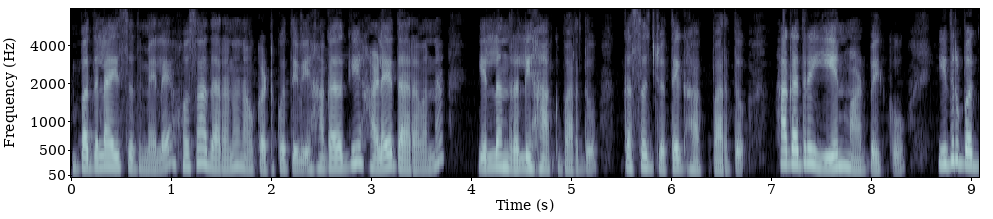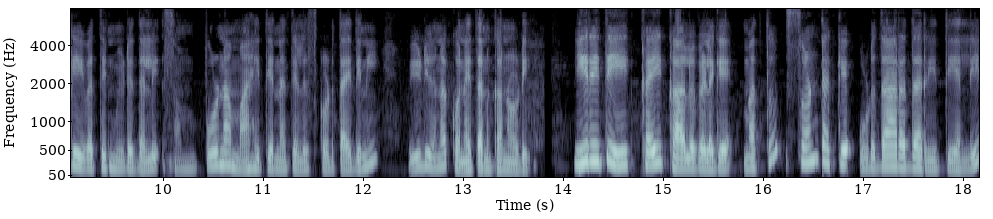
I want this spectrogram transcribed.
ಬದಲಾಯಿಸಿದ ಮೇಲೆ ಹೊಸ ದಾರನ ನಾವು ಕಟ್ಕೋತೀವಿ. ಹಾಗಾಗಿ ಹಳೆ ದಾರವನ್ನ ಎಲ್ಲಂದ್ರಲ್ಲಿ ಹಾಕಬಾರ್ದು, ಕಸದ ಜೊತೆಗೆ ಹಾಕಬಾರ್ದು. ಹಾಗಾದ್ರೆ ಏನ್ ಮಾಡ್ಬೇಕು? ಇದ್ರ ಬಗ್ಗೆ ಇವತ್ತಿನ ವಿಡಿಯೋದಲ್ಲಿ ಸಂಪೂರ್ಣ ಮಾಹಿತಿಯನ್ನ ತಿಳಿಸ್ಕೊಡ್ತಾ ಇದ್ದೀನಿ. ವಿಡಿಯೋನ ಕೊನೆ ತನಕ ನೋಡಿ. ಈ ರೀತಿ ಕೈ ಕಾಲುಗಳಿಗೆ ಮತ್ತು ಸೊಂಟಕ್ಕೆ ಉಡದಾರದ ರೀತಿಯಲ್ಲಿ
